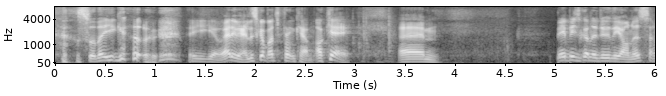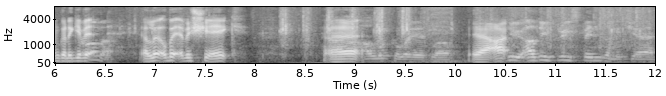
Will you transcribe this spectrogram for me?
so there you go, there you go. Anyway, let's go back to front cam. Okay, um, Bibby's going to do the honors. I'm going to give it a little bit of a shake. Uh, I'll look away as well. yeah, I, I'll do, I'll do three spins on my chair.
